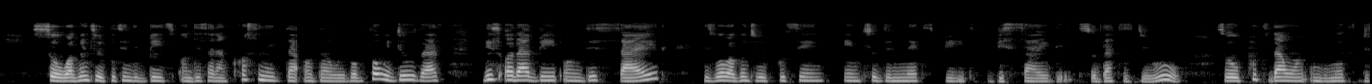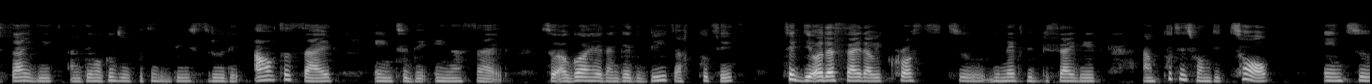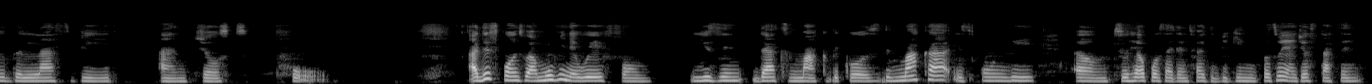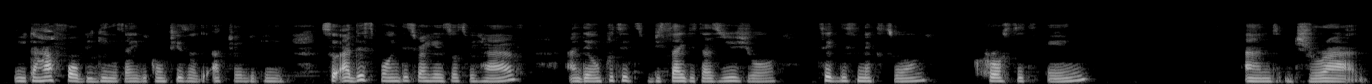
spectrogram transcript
So we're going to be putting the beads on this side and crossing it that other way. But before we do that, this other bead on this side is what we're going to be putting into the next bead beside it. So that is the rule. So we'll put that one on the next beside it and then we're going to be putting the beads through the outer side into the inner side. So I'll go ahead and get the bead, I've put it, take the other side that we crossed to the next bead beside it and put it from the top into the last bead and just At this point, we are moving away from using that mark because the marker is only um, to help us identify the beginning. Because when you're just starting, you can have four beginnings and you'll be confused on the actual beginning. So at this point, this right here is what we have, and then we'll put it beside it as usual. take this next one cross it in and drag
